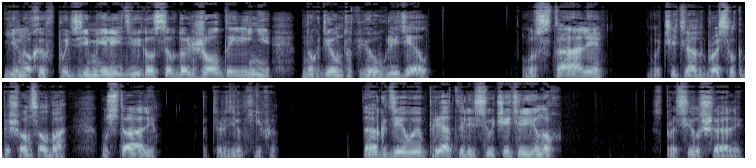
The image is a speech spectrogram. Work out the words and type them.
Енох и в подземелье двигался вдоль желтой линии, но где он тут ее углядел? «Устали?» — учитель отбросил капюшон со лба. «Устали», — подтвердил Хифа. «А где вы прятались, учитель Енох?» — спросил Шали.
